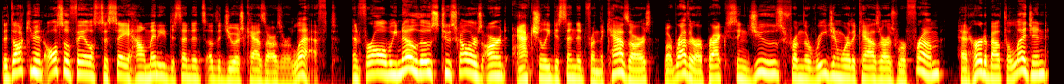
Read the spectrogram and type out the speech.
The document also fails to say how many descendants of the Jewish Khazars are left. And for all we know, those two scholars aren't actually descended from the Khazars, but rather are practicing Jews from the region where the Khazars were from, had heard about the legend,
